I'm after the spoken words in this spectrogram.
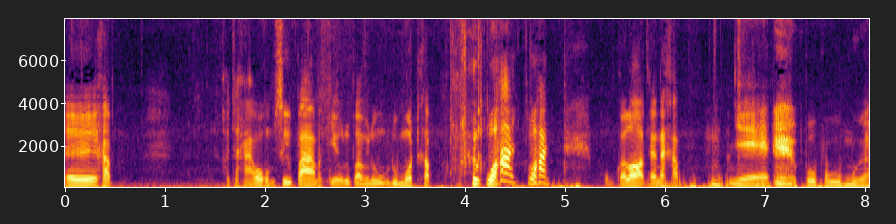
เออครับ เขาจะหาว่าผมซื้อปลามาเกี่ยวหรือเปล่าไม่รู้ดูมดครับว้ายว้ายผมก็รอดแล้วนะครับแย่ปูภูมิเมื่อ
